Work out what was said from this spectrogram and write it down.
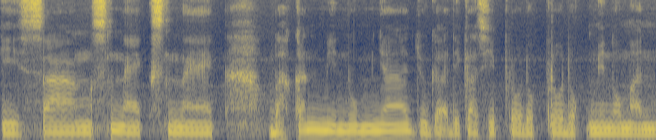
pisang snack-snack bahkan minumnya juga dikasih produk-produk minuman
